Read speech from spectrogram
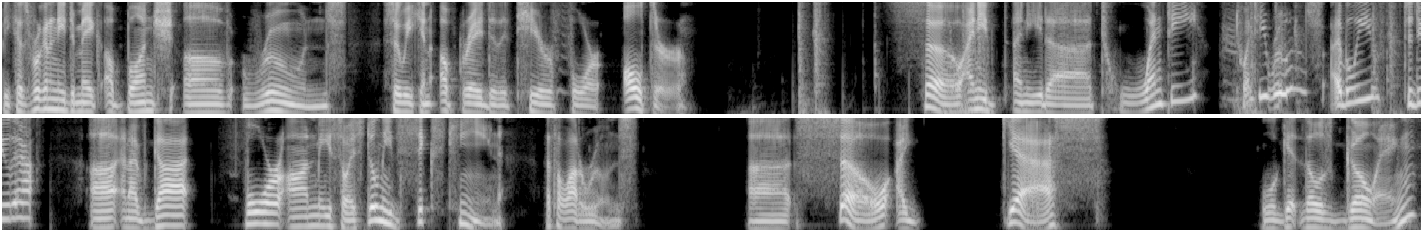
Because we're going to need to make a bunch of runes so we can upgrade to the tier 4 altar. So I need I need uh 20, 20 runes, I believe, to do that. uh, and I've got four on me, so I still need 16. That's a lot of runes. Uh, so I guess we'll get those going.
